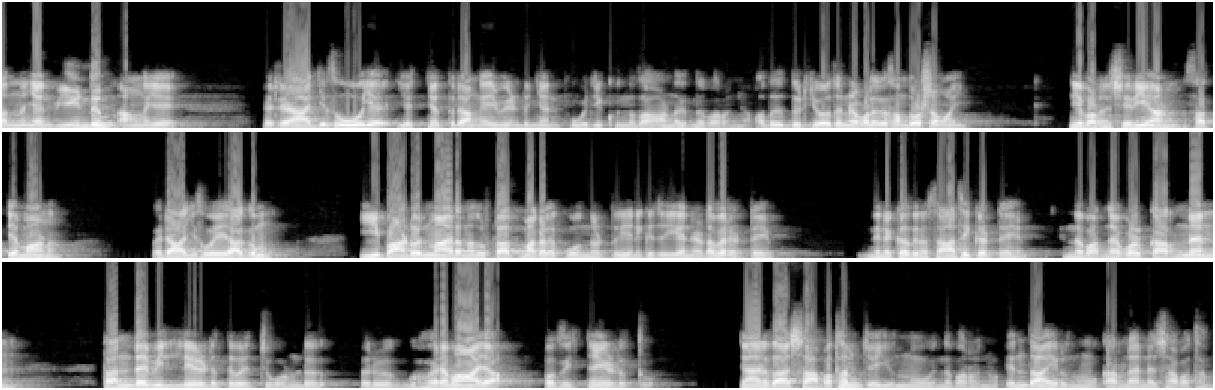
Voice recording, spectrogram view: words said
അന്ന് ഞാൻ വീണ്ടും അങ്ങയെ രാജസൂയ യജ്ഞത്തിൽ അങ്ങയെ വീണ്ടും ഞാൻ പൂജിക്കുന്നതാണ് എന്ന് പറഞ്ഞു. അത് ദുര്യോധന വളരെ സന്തോഷമായി. നീ പറഞ്ഞു ശരിയാണ് സത്യമാണ്. രാജസൂയ യാഗം ഈ പാണ്ഡവന്മാരെന്ന ദുഷ്ടാത്മാക്കളെ കൊന്നിട്ട് എനിക്ക് ചെയ്യാൻ ഇടവരട്ടെ നിനക്കതിന് സാധിക്കട്ടെ എന്ന് പറഞ്ഞപ്പോൾ കർണൻ തന്റെ വില്ല് എടുത്തു വെച്ചുകൊണ്ട് ഒരു ഘോരമായ പ്രതിജ്ഞ എടുത്തു ഞാനിതാ ശപഥം ചെയ്യുന്നു എന്ന് പറഞ്ഞു. എന്തായിരുന്നു കർണന്റെ ശപഥം?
